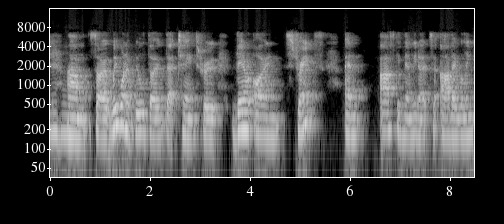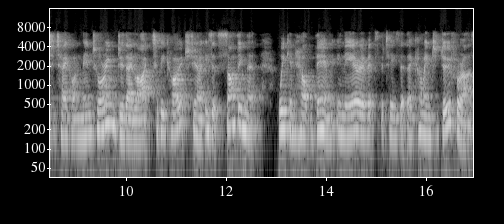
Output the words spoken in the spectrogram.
Mm-hmm. Um, so we want to build though, that team through their own strengths and asking them, you know, to, are they willing to take on mentoring? Do they like to be coached? You know, is it something that we can help them in the area of expertise that they're coming to do for us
